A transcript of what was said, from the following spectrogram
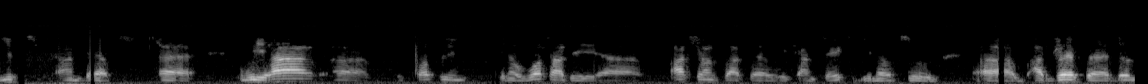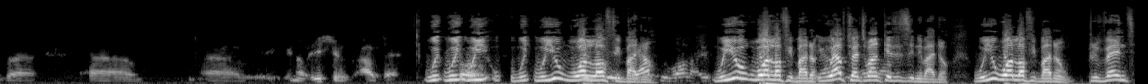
UCH, and uh, we are uh, discussing, you know, what are the uh, actions that uh, we can take, you know, to uh, address uh, those, uh, you know, issues out there. Will, will, So- will, you- will, will you wall off Ibadan? Will you wall off Ibadan? You have 21 cases in Ibadan. Will you wall off Ibadan? Prevent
